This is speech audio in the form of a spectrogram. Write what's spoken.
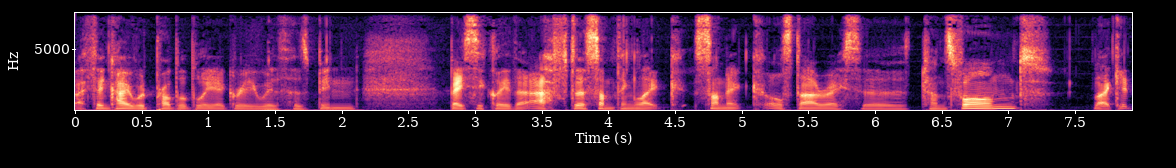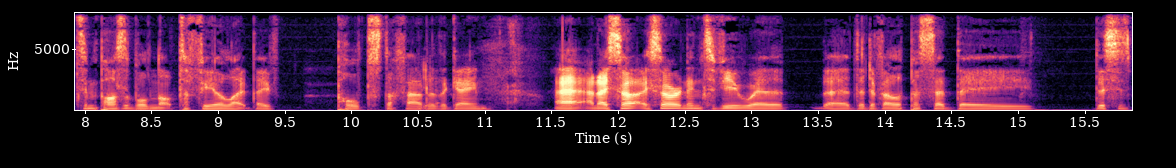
I think I would probably agree with has been basically that after something like Sonic All Star Racer transformed, like it's impossible not to feel like they've pulled stuff out yeah. of the game. Uh, and I saw I saw an interview where uh, the developer said they this is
